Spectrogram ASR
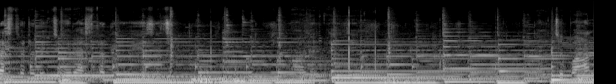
রাস্তাটা দেখছি ওই রাস্তা থেকে এসেছি। হচ্ছে বাঁধ।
